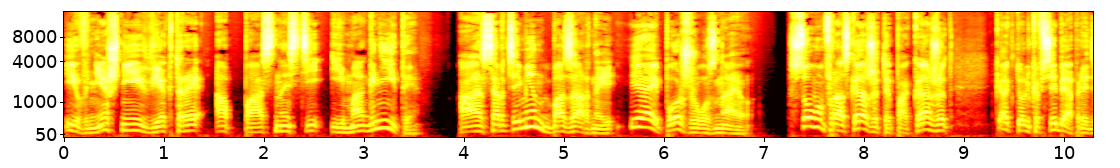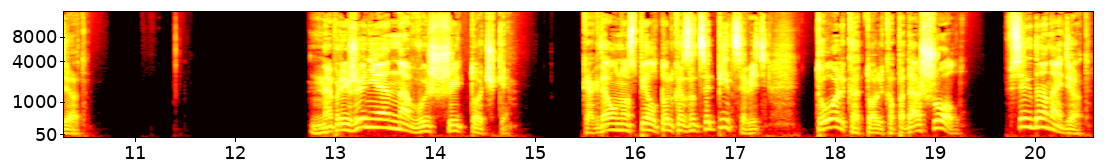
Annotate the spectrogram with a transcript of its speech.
и внешние векторы опасности и магниты. А ассортимент базарный я и позже узнаю. Сомов расскажет и покажет, как только в себя придет. Напряжение на высшей точке. Когда он успел только зацепиться, ведь только-только подошел. Всегда найдет.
